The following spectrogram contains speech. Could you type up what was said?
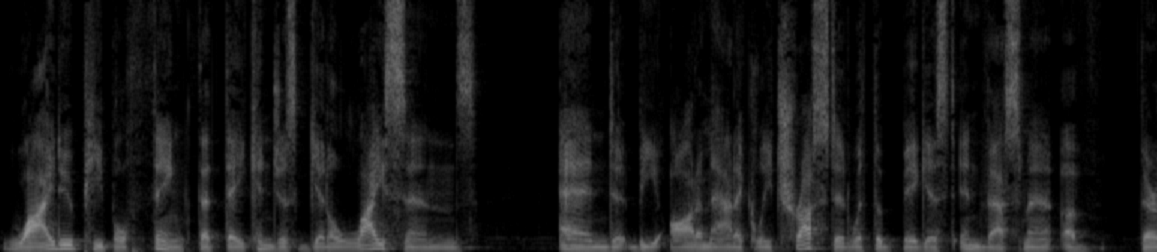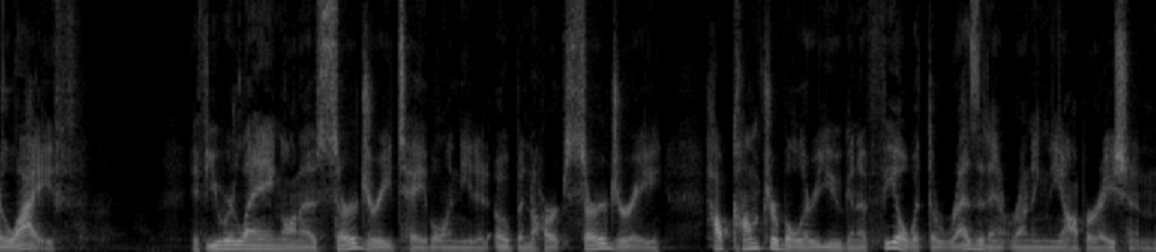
Why do people think that they can just get a license and be automatically trusted with the biggest investment of their life. If you were laying on a surgery table and needed open heart surgery, how comfortable are you going to feel with the resident running the operation?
